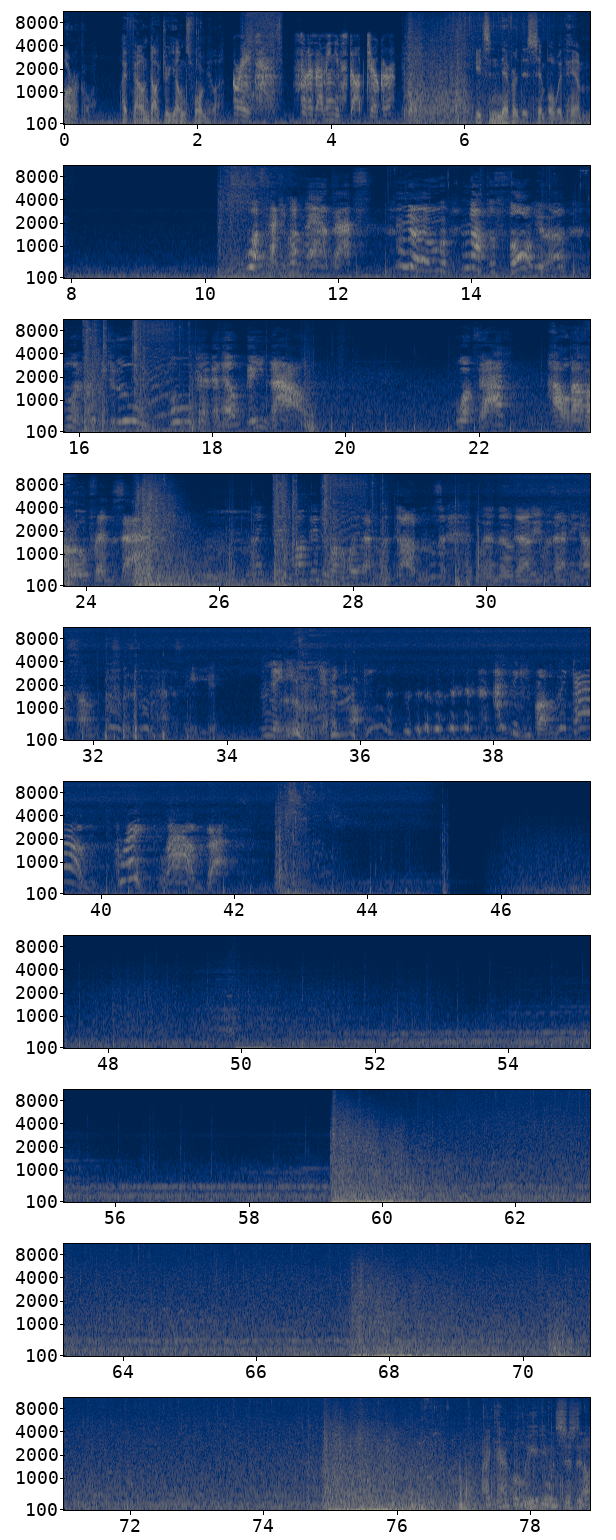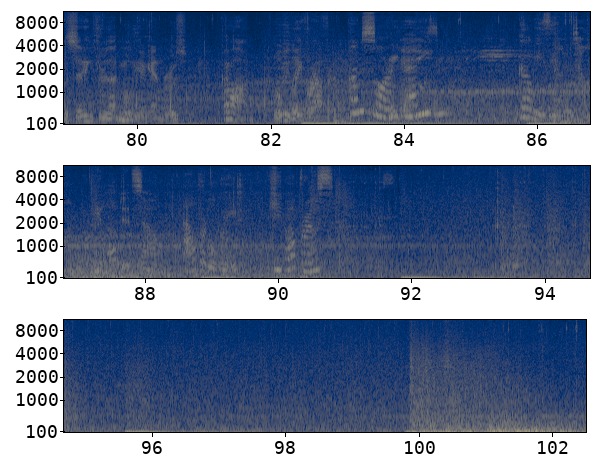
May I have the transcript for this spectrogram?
Oracle. I found Dr. Young's formula. Great. So does that mean you've stopped Joker? It's never this simple with him. What's that you got there, Bats? No, not the formula. What am I to do? Who can help me now? What's that? How about our old friend Zsasz? Hmm, I did bump into him on the way back believe you insisted on sitting through that movie again, Bruce. Come on, we'll be late for Alfred. I'm sorry, Daddy. Go easy on him, Tom. He loved it so. Alfred will wait. Keep up, Bruce.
